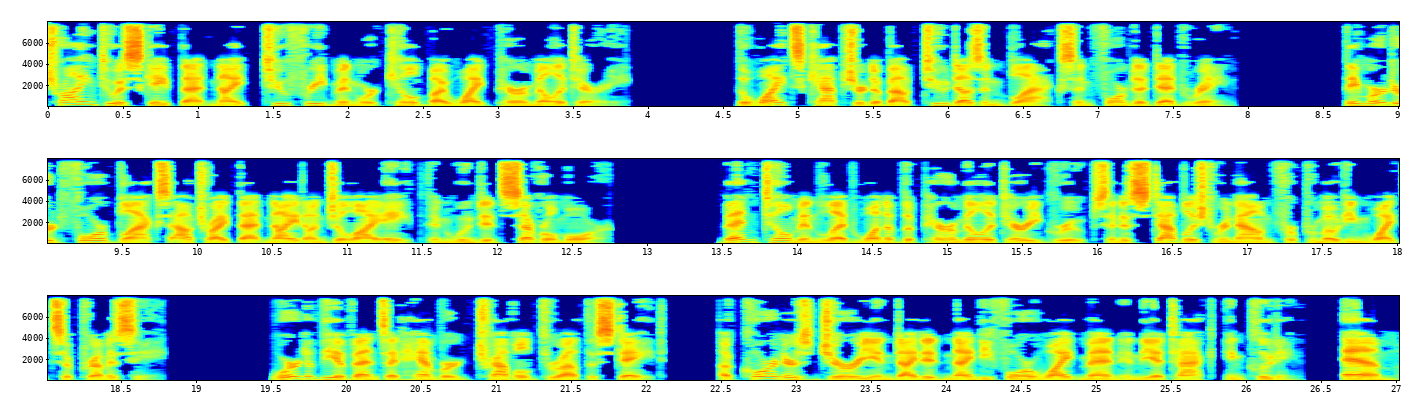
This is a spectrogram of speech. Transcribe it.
Trying to escape that night, two freedmen were killed by white paramilitary. The whites captured about two dozen blacks and formed a dead ring. They murdered four blacks outright that night on July 8 and wounded several more. Ben Tillman led one of the paramilitary groups and established renown for promoting white supremacy. Word of the events at Hamburg traveled throughout the state. A coroner's jury indicted 94 white men in the attack, including M.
